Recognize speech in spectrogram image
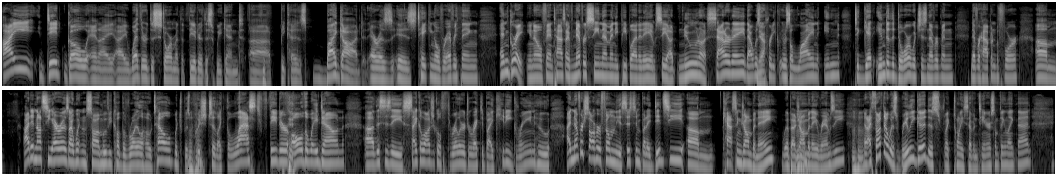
I did go and I I weathered the storm at the theater this weekend uh because by god Eras is taking over everything and great, you know, fantastic. I've never seen that many people at an AMC at noon on a Saturday. That was Yeah. pretty there was a line in to get into the door which has never been never happened before. Um I did not see Eras. I went and saw a movie called The Royal Hotel, which was pushed to like the last theater all the way down. Uh, this is a psychological thriller directed by Kitty Green, who I never saw her film The Assistant, but I did see um, casting JonBenet about JonBenet Ramsey, and I thought that was really good. This like 2017 or something like that.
